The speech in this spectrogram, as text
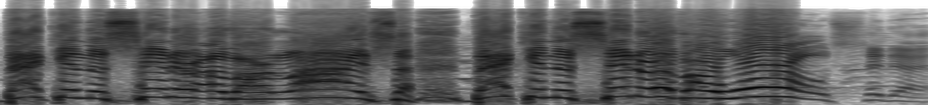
back in the center of our lives, back in the center of our worlds today.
